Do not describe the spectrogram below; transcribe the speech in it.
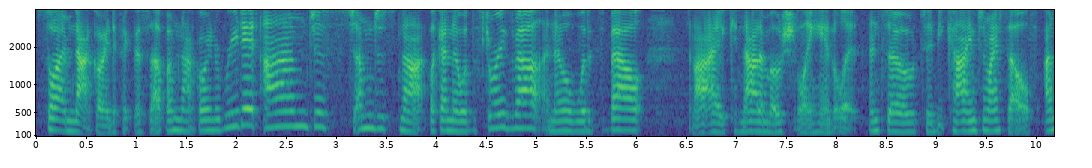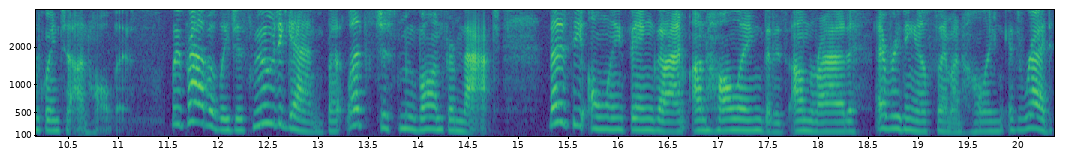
So I'm not going to pick this up. I'm not going to read it. I'm just, I'm just not. Like I know what the story's about. I know what it's about and I cannot emotionally handle it. And so to be kind to myself, I'm going to unhaul this. We probably just moved again, but let's just move on from that. That is the only thing that I'm unhauling that is unread. Everything else that I'm unhauling is read.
